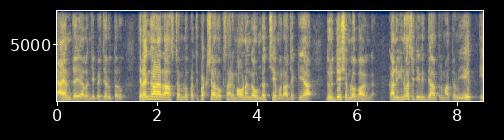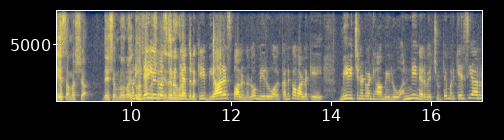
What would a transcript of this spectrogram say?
న్యాయం చేయాలని చెప్పేసి జరుగుతారు. తెలంగాణ రాష్ట్రంలో ప్రతిపక్షాలు ఒకసారి మౌనంగా ఉండొచ్చేమో. రాజకీయ దురుద్దేశంలో భాగంగా. కానీ యూనివర్సిటీ విద్యార్థులు మాత్రం ఏ ఏ సమస్య దేశంలో రైతుల ఇదే యూనివర్సిటీ విద్యార్థులకి బీఆర్ఎస్ పాలనలో మీరు కనుక వాళ్ళకి మీరు ఇచ్చినటువంటి హామీలు అన్నీ నెరవేర్చుంటే మరి కేసీఆర్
